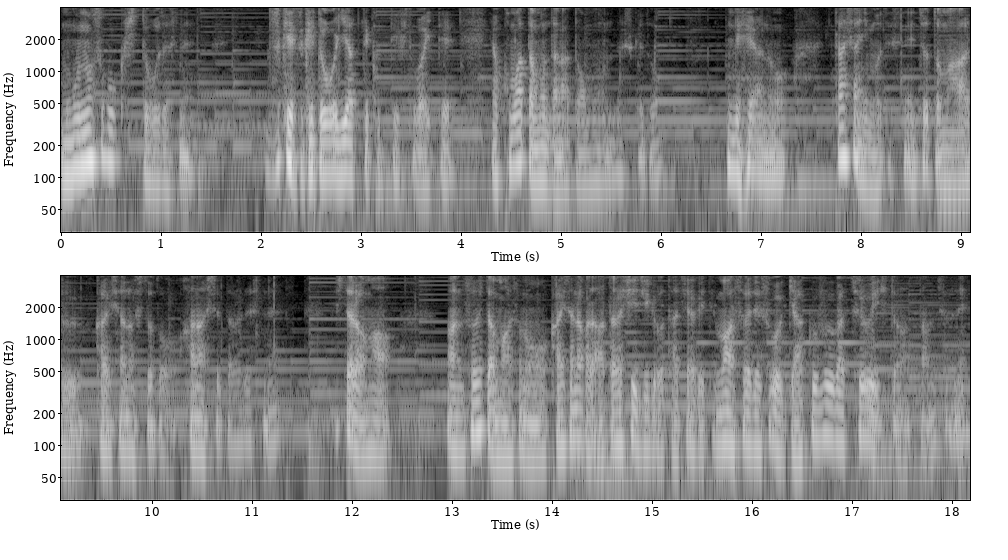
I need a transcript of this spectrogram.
ものすごく人をですね、ずけずけと追いやっていくっていう人がいて、いや困ったもんだなと思うんですけど、で、あの、他社にもですね、ちょっとまあある会社の人と話してたらですね、そしたらまあ、あのその人はまあその会社の中で新しい事業を立ち上げて、まあそれですごい逆風が強い人だったんですよね。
